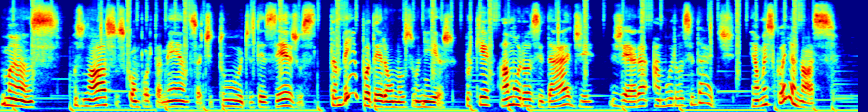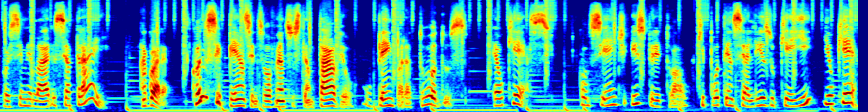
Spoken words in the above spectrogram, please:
Mas os nossos comportamentos, atitudes, desejos também poderão nos unir, porque amorosidade gera amorosidade. É uma escolha nossa, pois similares se atraem. Agora, quando se pensa em desenvolvimento sustentável, o bem para todos é o QS, consciente e espiritual, que potencializa o QI e o QE.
